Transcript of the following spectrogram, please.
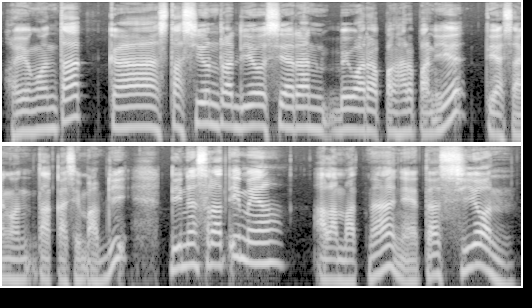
Hoong ngontak ke stasiun radio siaran Bewara Paharapan I tiasa ngontak Kasim Abdi Dinas serat email. Alamatnya nyatasion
